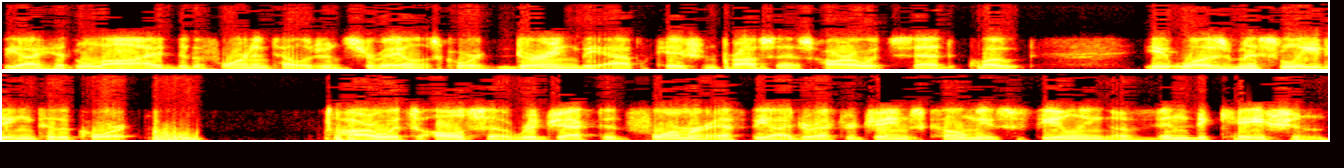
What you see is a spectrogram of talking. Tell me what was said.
FBI had lied to the Foreign Intelligence Surveillance Court during the application process, Horowitz said, quote, it was misleading to the court. Horowitz also rejected former FBI Director James Comey's feeling of vindication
